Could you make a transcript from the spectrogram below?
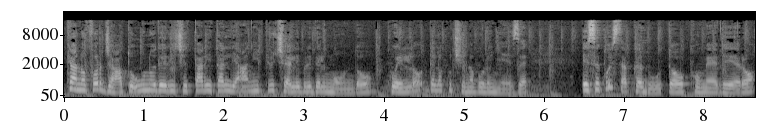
che hanno forgiato uno dei ricettari italiani più celebri del mondo, quello della cucina bolognese e se questo è accaduto, come è vero,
